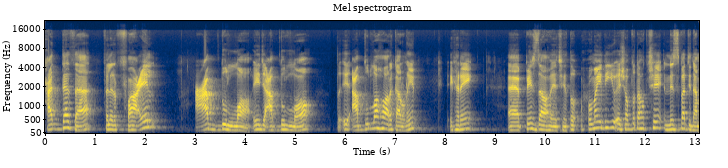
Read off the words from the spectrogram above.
হাদ্দাসা ফেলের ফাইল আব্দুল্লাহ। এই যে আব্দুল্লাহ, তো এই আব্দুল্লাহ হওয়ার কারণে এখানে পেজ দেওয়া হয়েছে। তো হুমাইদিউ এই শব্দটা হচ্ছে নিসবাতি নাম।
